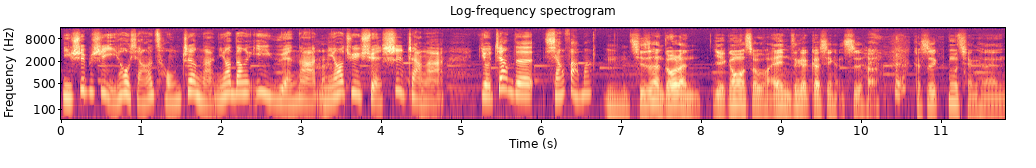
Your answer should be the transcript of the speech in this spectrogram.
你是不是以后想要从政啊？你要当议员啊？你要去选市长啊？有这样的想法吗？嗯，其实很多人也跟我说过，哎，你这个个性很适合，可是目前可能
